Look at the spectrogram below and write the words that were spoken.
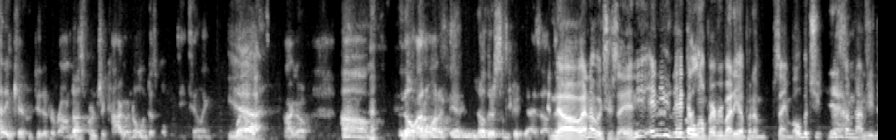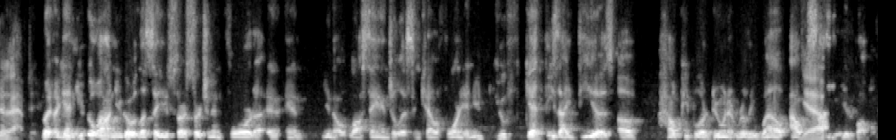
I didn't care who did it around us. We're in Chicago; no one does mobile detailing. Yeah, well Chicago. Um, no, I don't want to. You know, there's some good guys out there. No, I know what you're saying. And you, and you hate to lump everybody up in a same bowl, but you yeah. sometimes you just have to. But again, you go out and you go. Let's say you start searching in Florida and, and you know Los Angeles and California, and you you get these ideas of how people are doing it really well outside yeah. of your bubble.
